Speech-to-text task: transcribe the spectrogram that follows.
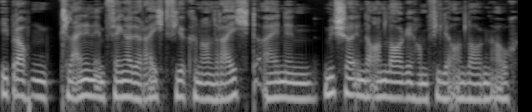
Ich brauche einen kleinen Empfänger, der reicht, vier Kanal reicht, einen Mischer in der Anlage, haben viele Anlagen auch.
